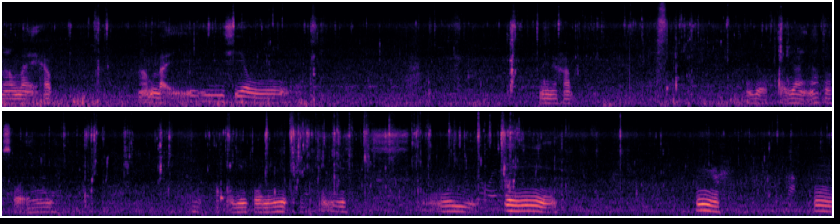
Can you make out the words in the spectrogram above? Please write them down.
น้ำไหลครับน้ำไหลเชี่ยว นี่นะครับ โยชน์ตัวใหญ่นะตัวสวยทั้งนั้นเลยออกมายิงตัวนี้อุ้ยอุ้ยนี่นี่ไงอืม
